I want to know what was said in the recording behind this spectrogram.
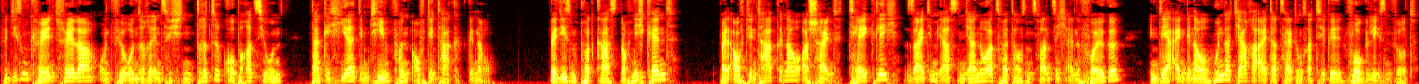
Für diesen Quellentrailer und für unsere inzwischen dritte Kooperation danke ich hier dem Team von Auf den Tag genau. Wer diesen Podcast noch nicht kennt, bei Auf den Tag genau erscheint täglich seit dem 1. Januar 2020 eine Folge, in der ein genau 100 Jahre alter Zeitungsartikel vorgelesen wird.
